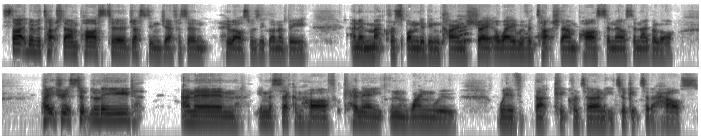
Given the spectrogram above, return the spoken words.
Started with a touchdown pass to Justin Jefferson. Who else was it going to be? And then Mac responded in kind straight away with a touchdown pass to Nelson Agholor. Patriots took the lead, and then in the second half, Kene Nwangwu with that kick return, he took it to the house.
